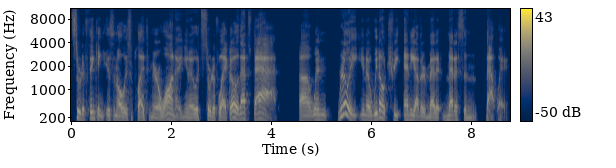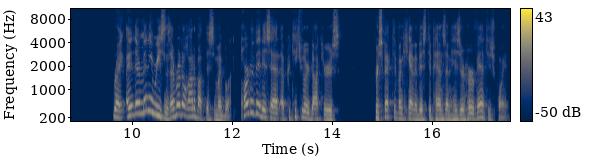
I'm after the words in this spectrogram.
sort of thinking isn't always applied to marijuana. You know, it's sort of like, oh, that's bad. Uh, when really, you know, we don't treat any other med- medicine that way. Right. And there are many reasons. I read a lot about this in my book. Part of it is that a particular doctor's perspective on cannabis depends on his or her vantage point.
